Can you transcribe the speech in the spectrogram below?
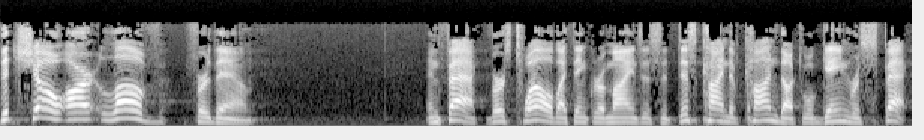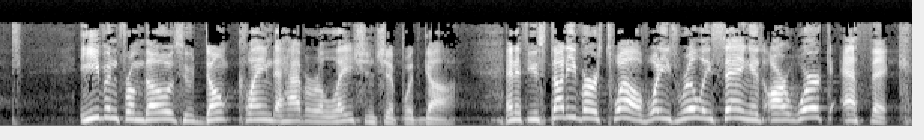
that show our love for them. In fact, verse 12, I think, reminds us that this kind of conduct will gain respect, even from those who don't claim to have a relationship with God. And if you study verse 12, what he's really saying is our work ethic,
